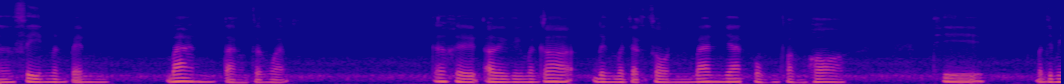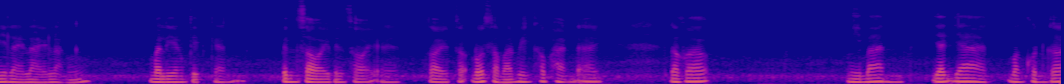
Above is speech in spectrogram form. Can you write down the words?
อซีนมันเป็นบ้านต่างจังหวัด ก็คือเอาจริงๆ มันก็ดึงมาจากโซนบ้านญาติผมฝั่งพ่อ ที่มันจะมีหลายๆหลัง มาเรียงติดกัน เป็นซอยเป็นซอยเออซอยรถสามารถวิ่งเข้าผ่านได้ แล้วก็มีบ้านญาติญาติบางคนก็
